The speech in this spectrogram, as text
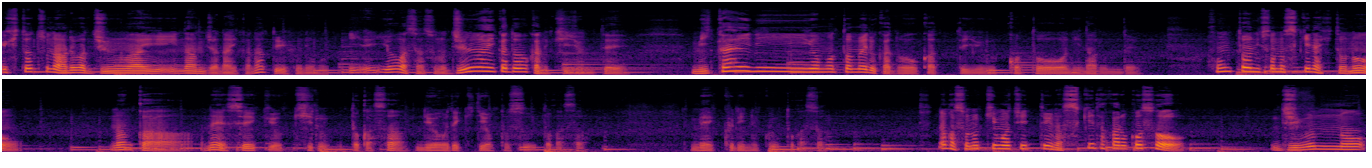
一つのあれは純愛なんじゃないかなというふうに思う。要はさ、その純愛かどうかの基準って、見返りを求めるかどうかっていうことになるんだよ。本当にその好きな人の、なんかね、正規を切るとかさ、両で切り落とすとかさ、目くり抜くとかさ、なんかその気持ちっていうのは好きだからこそ、自分の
